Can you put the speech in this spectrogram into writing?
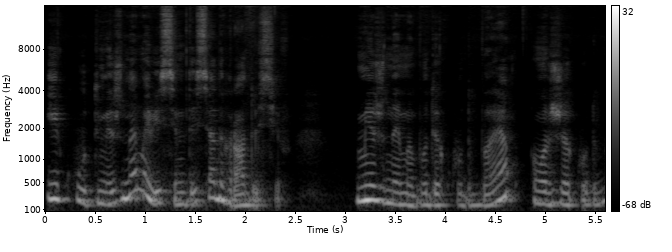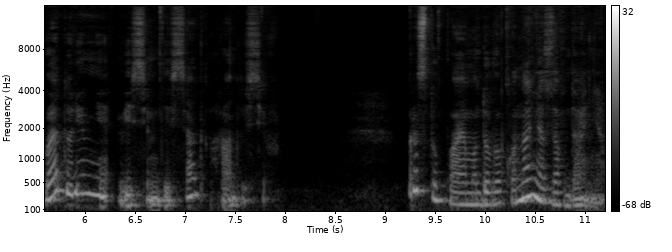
І кут між ними 80 градусів. Між ними буде кут Б, отже, кут Б дорівнює 80 градусів. Приступаємо до виконання завдання.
